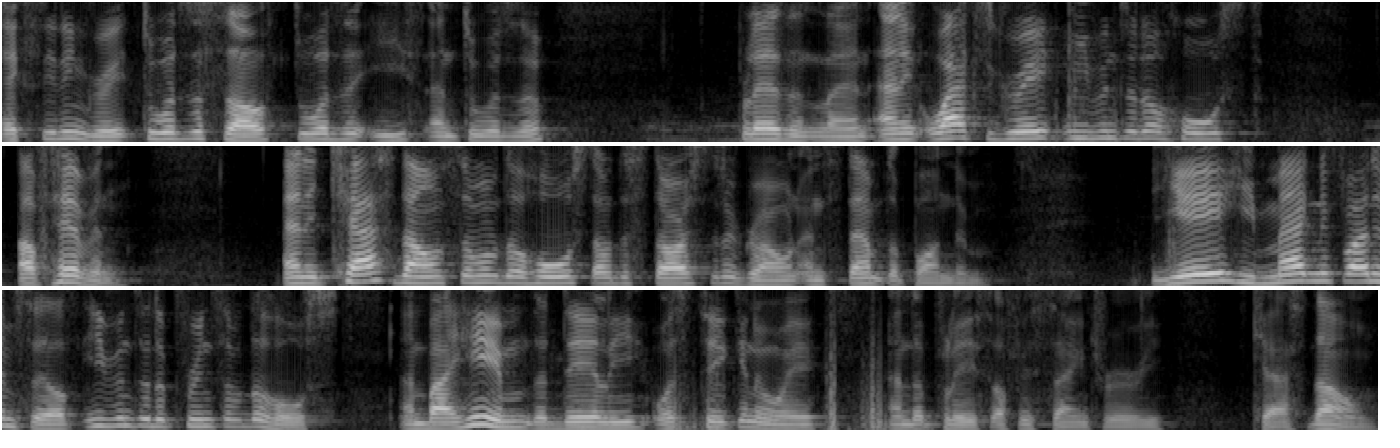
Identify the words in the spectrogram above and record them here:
exceeding great, towards the south, towards the east, and towards the pleasant land. And it waxed great even to the host of heaven. And it cast down some of the host of the stars to the ground and stamped upon them. Yea, he magnified himself even to the prince of the hosts, and by him the daily was taken away, and the place of his sanctuary cast down.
